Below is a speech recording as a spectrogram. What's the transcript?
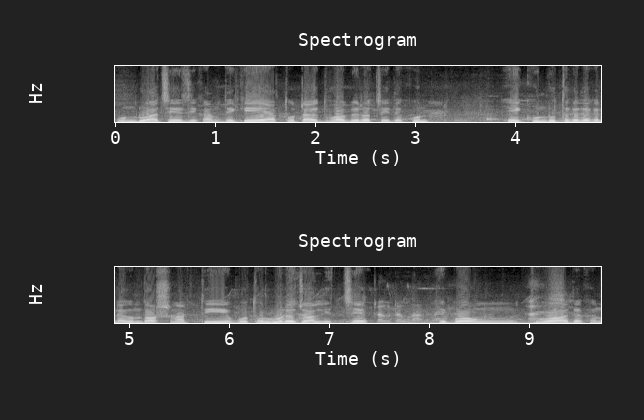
কুণ্ড আছে যেখান থেকে এতটাই ধোঁয়া বেরোচ্ছে দেখুন। এই কুণ্ডু থেকে দেখেন একজন দর্শনার্থী বোতল ভরে জল নিচ্ছে এবং ধোঁয়া দেখেন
